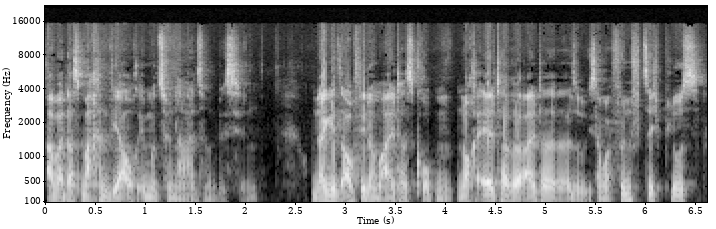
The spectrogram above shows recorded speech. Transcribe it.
aber das machen wir auch emotional so ein bisschen. Und da geht es auch wieder um Altersgruppen. Noch ältere Alter, also ich sag mal 50 plus,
